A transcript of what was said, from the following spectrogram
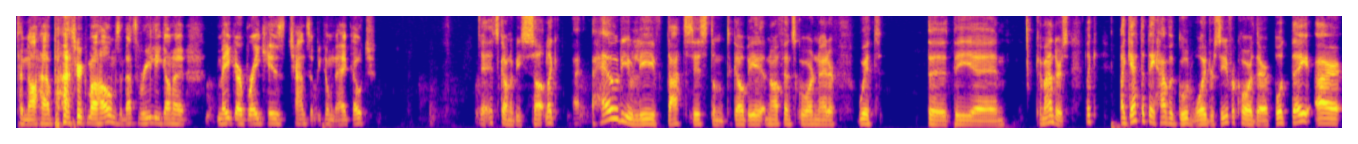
to not have Patrick Mahomes, and that's really going to make or break his chance of becoming a head coach. Yeah, it's going to be so like uh, how do you leave that system to go be an offense coordinator with the the um, commanders? Like I get that they have a good wide receiver core there, but they are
